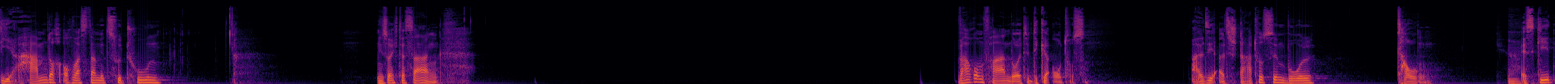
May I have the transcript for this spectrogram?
die haben doch auch was damit zu tun. Wie soll ich das sagen? Warum fahren Leute dicke Autos? weil sie als Statussymbol taugen. Ja. Es geht,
